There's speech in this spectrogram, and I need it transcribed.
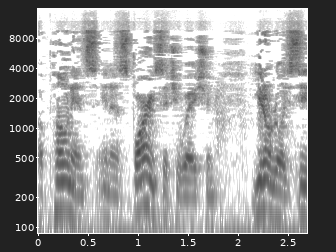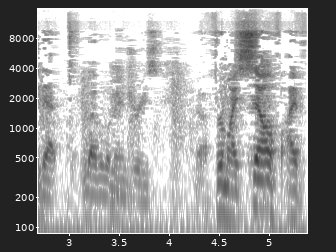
opponents in a sparring situation, you don't really see that level of injuries. Uh, for myself, I've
